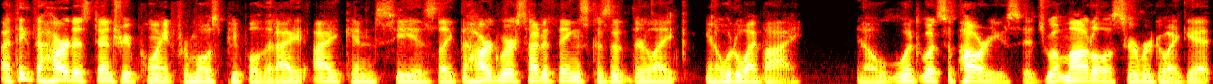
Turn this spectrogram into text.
I think the hardest entry point for most people that I I can see is like the hardware side of things because they're like, you know, what do I buy? You know, what what's the power usage? What model of server do I get?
